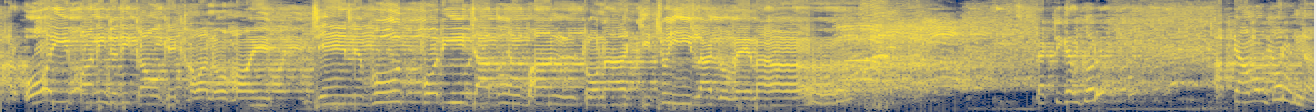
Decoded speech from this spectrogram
আর ওই পানি যদি কাউকে খাওয়ানো হয়, জেন ভূত পরি জাদু বান টোনা, কিছুই লাগবে না। প্র্যাকটিক্যাল করুন। আপনি আমল করুন না।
